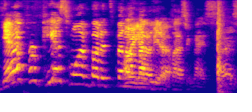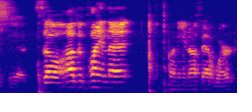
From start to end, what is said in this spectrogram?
Yeah, for PS1, but it's been Oh, on you my gotta be a Vita. classic nice. Nice. Yeah. So I've been playing that, funny enough, at work.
